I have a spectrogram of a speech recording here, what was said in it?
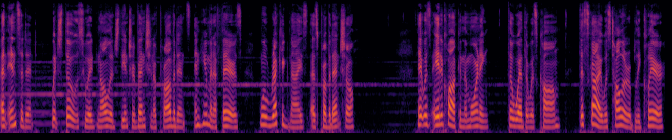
an incident which those who acknowledge the intervention of Providence in human affairs will recognize as providential. It was eight o'clock in the morning. The weather was calm, the sky was tolerably clear,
